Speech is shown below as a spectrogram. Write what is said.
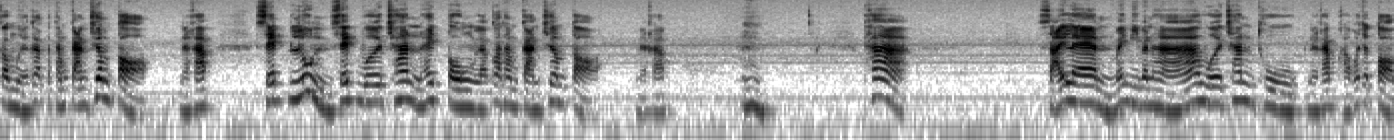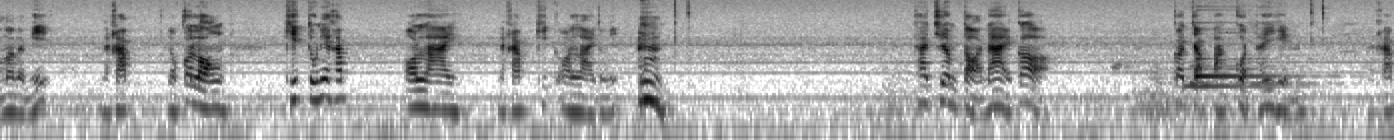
ก็เหมือนกับทำการเชื่อมต่อนะครับ เซตรุ่น เซตเวอร์ชันให้ตรง แล้วก็ทำการเชื่อมต่อนะครับ ถ้าสายแลนไม่มีปัญหาเวอร์ชั่นถูกนะครับ เขาก็จะตอบมาแบบนี้นะครับ เราก็ลองคลิกตรงนี้ครับออนไลน์นะครับ คลิกออนไลน์ตรงนี้ ถ้าเชื่อมต่อได้ก็ ก็จะปรากฏให้เห็นนะครับ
